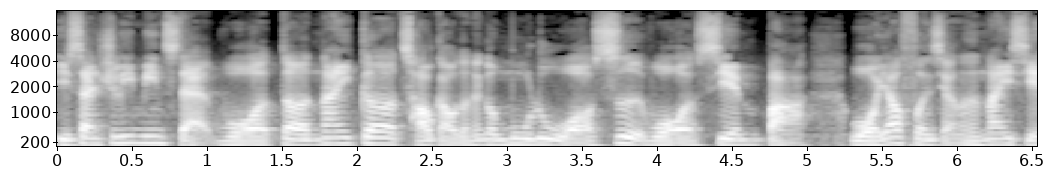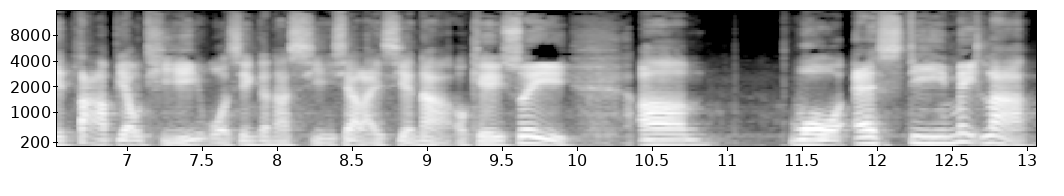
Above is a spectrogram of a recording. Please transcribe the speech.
，essentially means that 我的那一个草稿的那个目录哦，是我先把我要分享的那一些大标题，我先跟它写下来先呐。OK，所以，嗯，我 SD 妹啦。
